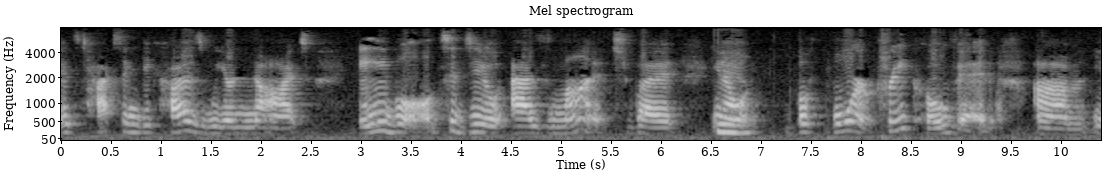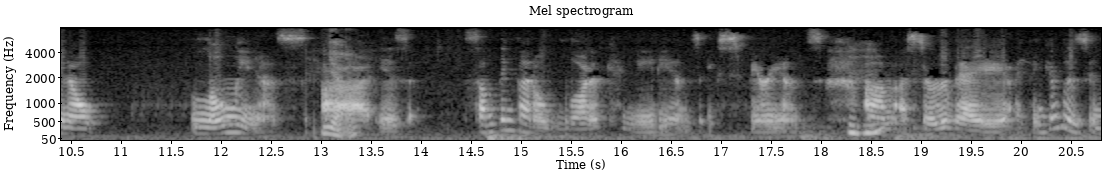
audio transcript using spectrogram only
It's taxing because we are not able to do as much. But, you know, before pre COVID, um, you know, loneliness yeah. uh, is something that a lot of Canadians experience. Mm-hmm. Um, a survey, I think it was in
